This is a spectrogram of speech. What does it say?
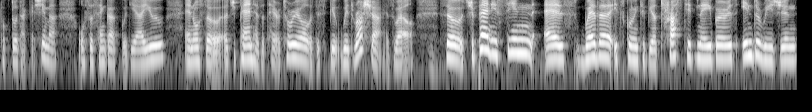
Dokdo Takeshima, also Senkaku Diaoyu, and also uh, Japan has a territorial dispute with Russia as well. So Japan is seen as whether it's going to be a trusted neighbors in the region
